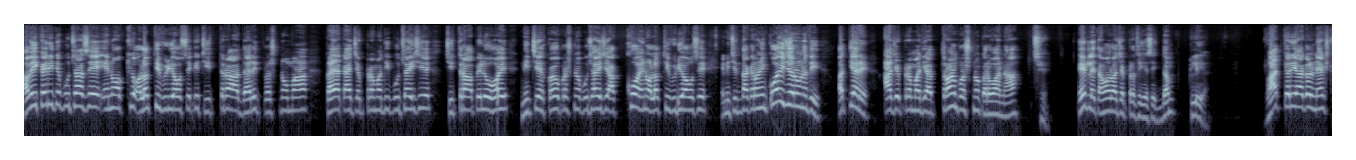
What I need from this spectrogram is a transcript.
હવે કઈ રીતે પૂછાશે? એનો આખો અલગથી વીડિયો આવશે કે ચિત્ર આધારિત પ્રશ્નોમાં કયા કયા ચેપ્ટરમાંથી પૂછાય છે, ચિત્ર આપેલું હોય, નીચે કયો પ્રશ્ન પૂછાય છે, આખો એનો અલગથી વીડિયો આવશે, એની ચિંતા કરવાની કોઈ જરૂર નથી. અત્યારે આ ચેપ્ટરમાંથી આ ત્રણ પ્રશ્નો કરવાના છે. એટલે તમારું આ ચેપ્ટર થઈ જશે એકદમ ક્લિયર વાત કરીએ આગળ નેક્સ્ટ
